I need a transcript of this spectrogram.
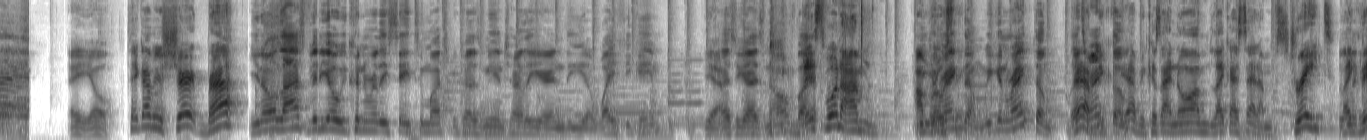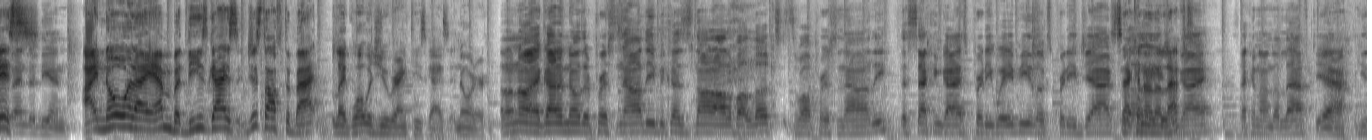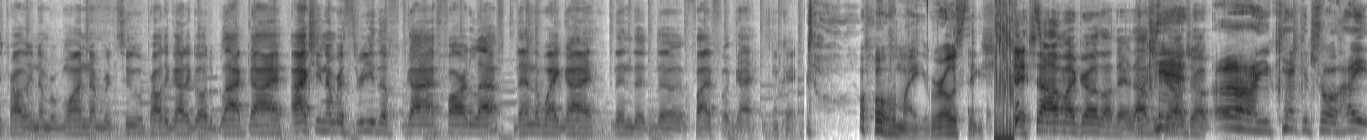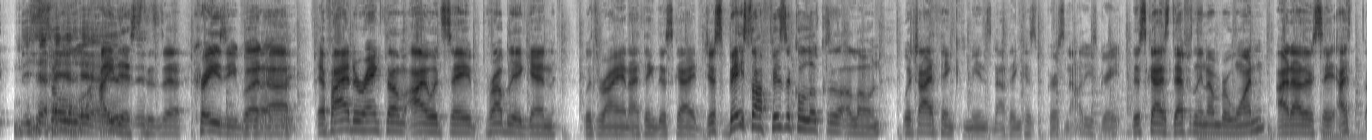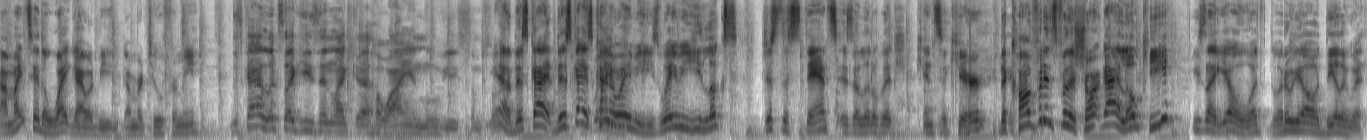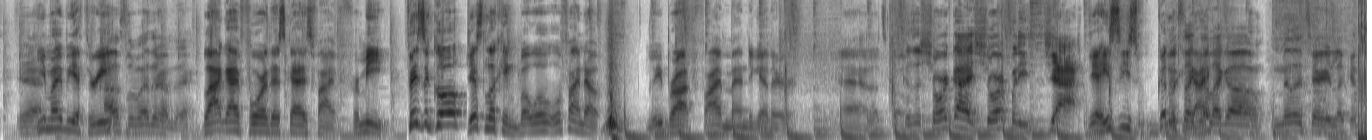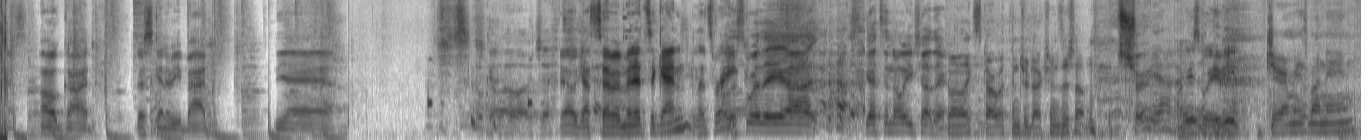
Hey, yo, take off your shirt, bruh. You know, last video we couldn't really say too much because me and Charlie are in the uh, wifey game, Yeah. as you guys know. But This one I'm I'm we can roasting. rank them. We can rank them. Let's Yeah, rank bec- them. yeah, because I know I'm like I said, I'm straight like at this. At the end. I know what I am, but these guys, just off the bat, like what would you rank these guys in order? I don't know. I gotta know their personality because it's not all about looks. It's about personality. The second guy is pretty wavy. Looks pretty jacked. Second on the Asian left? Guy. Second on the left. Yeah, Yeah. he's probably number one. Number two, probably got to go to black guy. Actually, number three, the guy far left. Then the white guy. Then the the five foot guy. Okay. Oh my roasting shit. Shout out my girls out there. That was a girl joke. Oh, you can't control height. Yeah, so yeah, yeah. heightist It's- is uh, crazy. But Exactly. uh, if I had to rank them, I would say probably again with Ryan. I think this guy, just based off physical looks alone, which I think means nothing because personality is great. This guy's definitely number one. I'd either say I, I might say the white guy would be number two for me. This guy looks like he's in like a Hawaiian movie, some sort. Yeah, this guy, this guy's kind of wavy. He's wavy. He looks just the stance is a little bit insecure. The confidence for the short guy, low key. He's like, yo, what what are we all dealing with? Yeah. He might be a three. How's the weather up there? Black guy four, this guy's five. For me, physical, just looking, but we'll we'll find out. We brought five men together. Yeah, let's go. Because the short guy is short, but he's jacked. Yeah, he's he's good Looks looking like guy. a, like a military looking ass. oh god, this is gonna be bad. Yeah, yeah, yeah. Okay. Hello, Jeff. Yeah, we got seven minutes again. Let's race. This is where they uh, get to know each other. you Want to like start with introductions or something? Sure, yeah. He's wavy. Jeremy is my name.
